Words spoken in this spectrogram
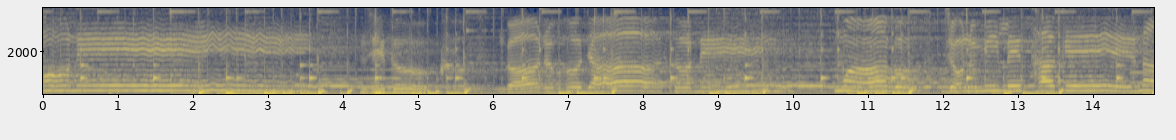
মনে। যে দুঃখ গর্ভজাতনে মাগো জন্মিলে থাকে না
